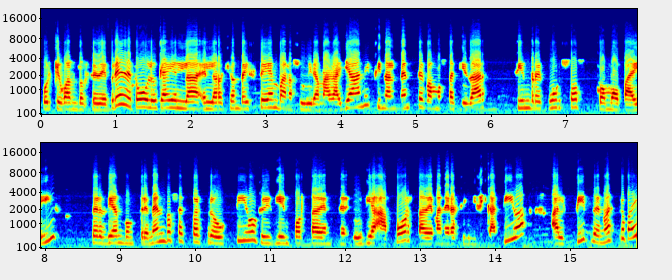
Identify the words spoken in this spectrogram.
porque cuando se deprede todo lo que hay en la, en la región de Aysén, van a subir a Magallanes y finalmente vamos a quedar sin recursos como país perdiendo un tremendo sector productivo que hoy día, importa hoy día aporta de manera significativa al PIB de nuestro país.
